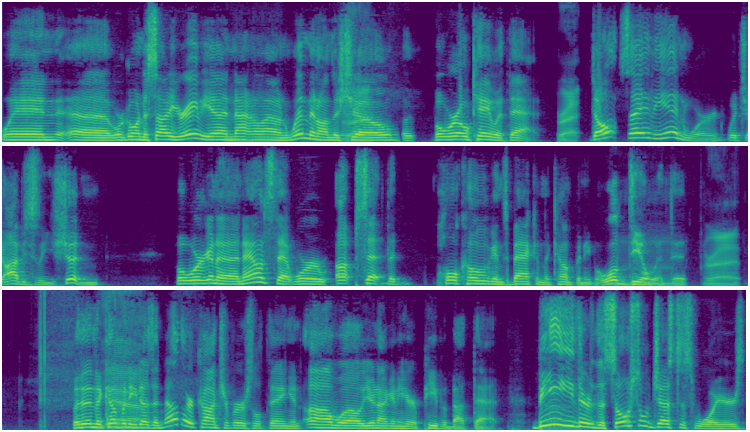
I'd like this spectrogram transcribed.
when uh, we're going to Saudi Arabia and not allowing women on the Right. show, but, but we're okay with that. Right. Don't say the N word, which obviously you shouldn't, but we're going to announce that we're upset that Hulk Hogan's back in the company, but we'll deal with it. Right. But then the company Yeah. does another controversial thing, and oh, well, you're not going to hear a peep about that. Be either the social justice warriors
